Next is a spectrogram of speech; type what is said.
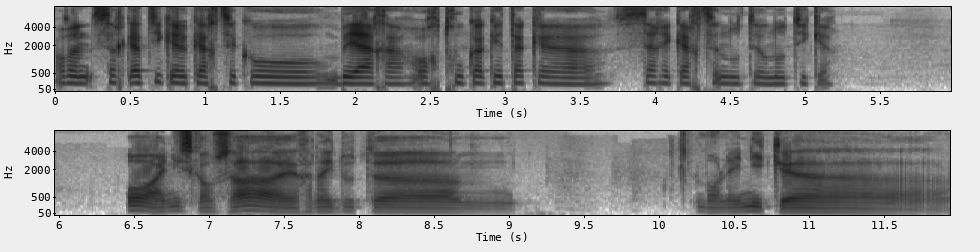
Orden, zergatik elkartzeko behar, hor trukaketak uh, zer ekartzen dute onotik? Oh, hainiz gauza, egan nahi dut uh, bon, lehenik uh,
